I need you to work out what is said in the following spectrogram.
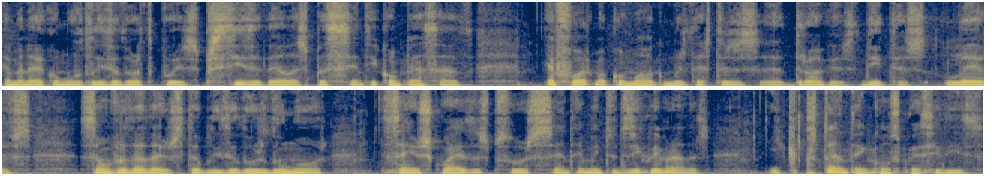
a maneira como o utilizador depois precisa delas para se sentir compensado. A forma como algumas destas uh, drogas ditas leves são verdadeiros estabilizadores do humor, sem os quais as pessoas se sentem muito desequilibradas e que, portanto, em consequência disso,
